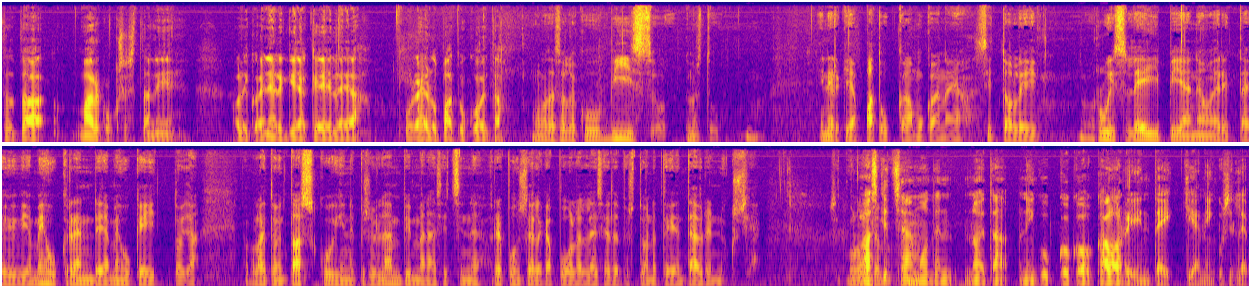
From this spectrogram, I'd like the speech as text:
tota, Markuksesta, niin oliko energiakeilejä, urheilupatukoita? Mulla taisi olla joku viisi energiapatukkaa mukana ja sitten oli ruisleipiä, ne on erittäin hyviä, mehukrändejä, mehukeittoja. Mä laitoin taskuihin, ne pysyy lämpimänä, sitten sinne repun selkäpuolelle ja sieltä pystyy aina tekemään täydennyksiä. Laskit sä muuten noita niin kuin koko kaloriinteikkiä niin kuin sille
